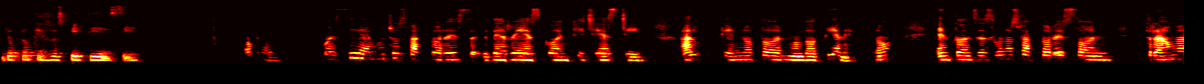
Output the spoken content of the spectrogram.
yo creo que eso es PTSD. Ok, pues sí, hay muchos factores de riesgo en PTSD, algo que no todo el mundo tiene, ¿no? Entonces, unos factores son trauma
